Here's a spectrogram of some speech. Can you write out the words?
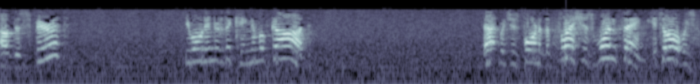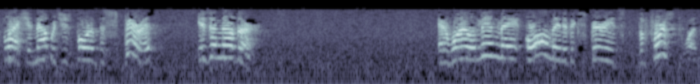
of the Spirit, you won't enter the kingdom of God. That which is born of the flesh is one thing, it's always flesh, and that which is born of the Spirit is another. And while men may, all men have experienced the first one,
